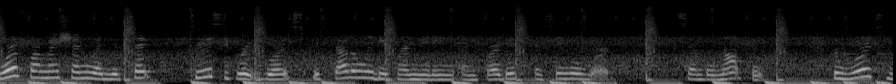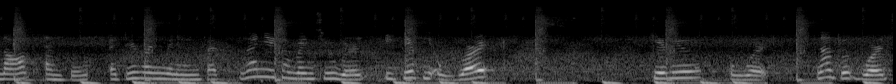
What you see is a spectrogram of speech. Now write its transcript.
word formation when you take two separate words with totally different meaning and produce a single word. Example notebook. The words not and book a different meaning, but when you combine two words, it gives you a word. Give you a word. Notebook words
